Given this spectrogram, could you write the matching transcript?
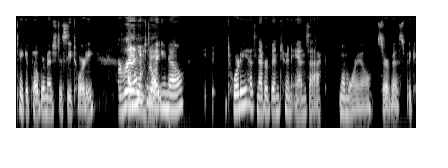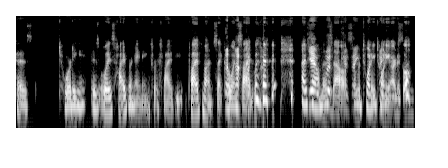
take a pilgrimage to see Torty. I really I want to to let it. you know, Torty has never been to an Anzac memorial service because Torty is always hibernating for five five months that coincide with it. I Yeah, found this out from a 2020 article.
